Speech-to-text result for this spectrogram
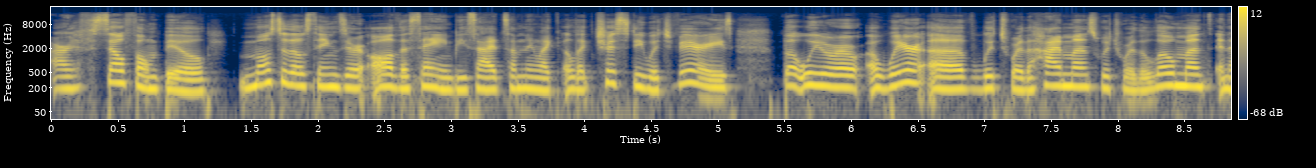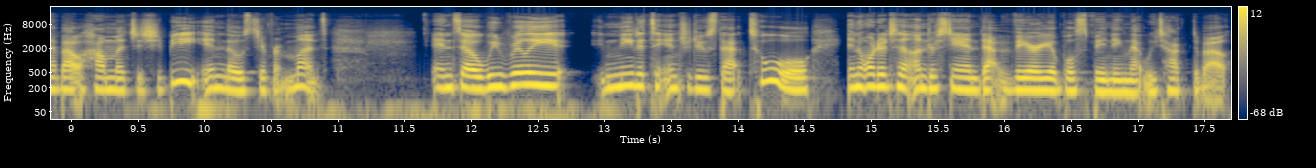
Our cell phone bill, most of those things are all the same besides something like electricity which varies, but we were aware of which were the high months, which were the low months and about how much it should be in those different months. And so we really needed to introduce that tool in order to understand that variable spending that we talked about.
